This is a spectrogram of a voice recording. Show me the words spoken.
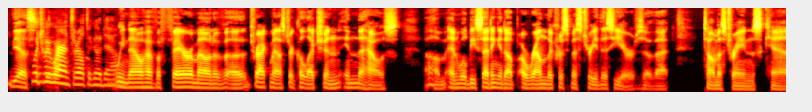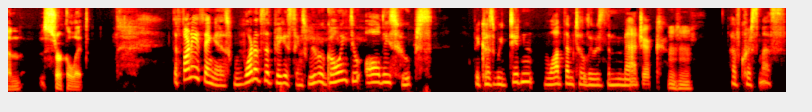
Yes. which we weren't thrilled to go down. we now have a fair amount of uh, Trackmaster collection in the house, um, and we'll be setting it up around the Christmas tree this year so that Thomas Trains can circle it. The funny thing is, one of the biggest things, we were going through all these hoops because we didn't want them to lose the magic hmm of Christmas,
